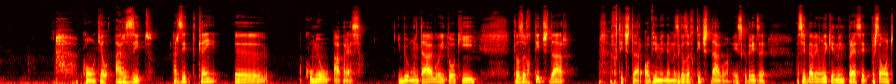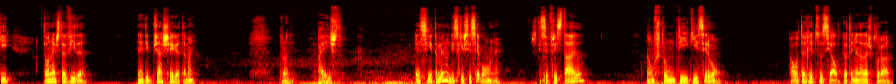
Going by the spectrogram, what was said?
com aquele arzito. Arzito de quem uh, comeu à pressa e bebeu muita água e estou aqui aqueles arrotitos de ar Arrotitos de ar, obviamente, né? mas aqueles arrotitos de água, é isso que eu queria dizer. Vocês bebem um líquido muito depressa e depois estão aqui, estão nesta vida, né? tipo, já chega também. Pronto, pá, é isto. É assim, eu também não disse que isto ia ser bom, né? Isto ia ser freestyle. Não vos prometi que ia ser bom. Pá, outra rede social que eu tenho andado a explorar.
